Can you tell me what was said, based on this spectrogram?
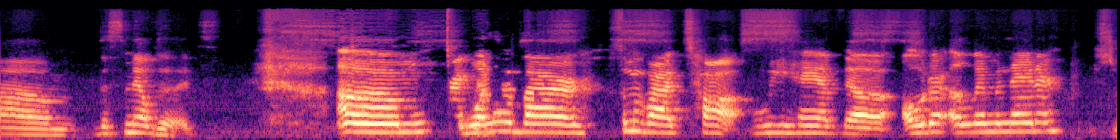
um, the smell goods? Um, one of our some of our top, we have the odor eliminator. It's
